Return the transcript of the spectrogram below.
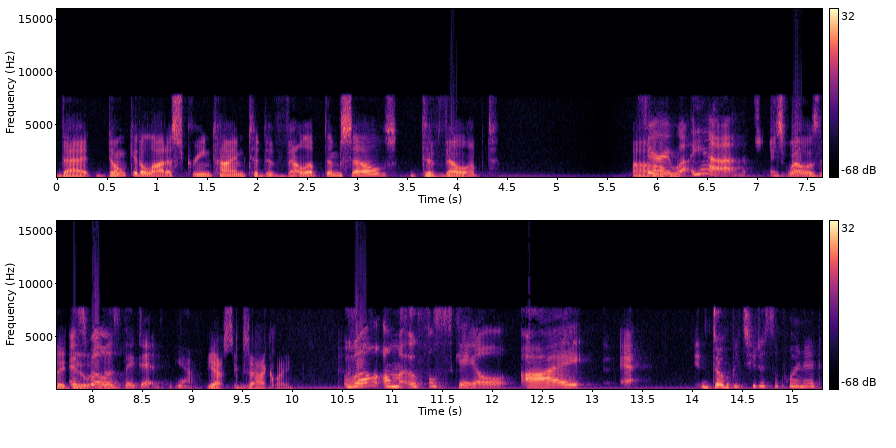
that don't get a lot of screen time to develop themselves developed Very um, well. Yeah. as well as they do As well the- as they did. Yeah. yes exactly Well, on the Opal scale, I eh, don't be too disappointed.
